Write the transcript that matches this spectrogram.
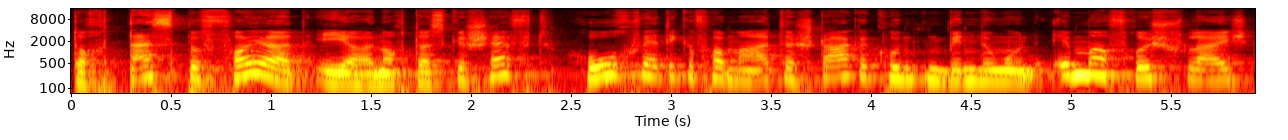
Doch das befeuert eher noch das Geschäft. Hochwertige Formate, starke Kundenbindung und immer Frischfleisch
